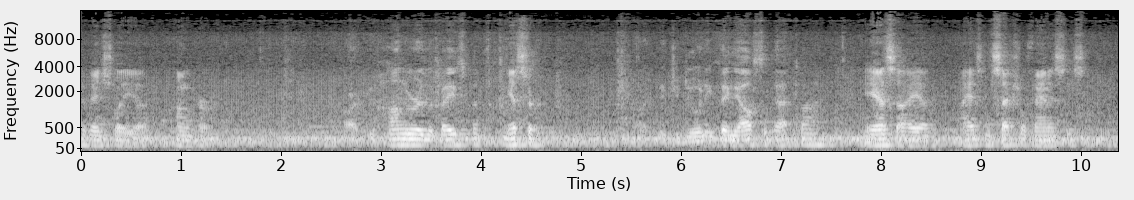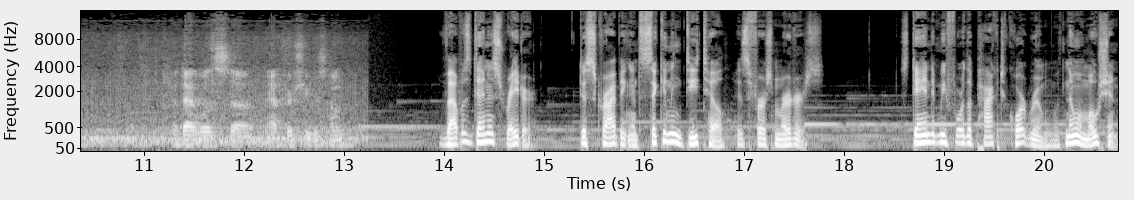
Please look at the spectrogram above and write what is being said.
eventually uh, hung her. All right, you hung her in the basement? Yes, sir. Right, Did you do anything else at that time? Yes, I, uh, I had some sexual fantasies. But that was uh, after she was hung. That was Dennis Rader, describing in sickening detail his first murders. Standing before the packed courtroom with no emotion,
